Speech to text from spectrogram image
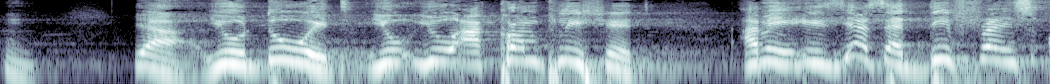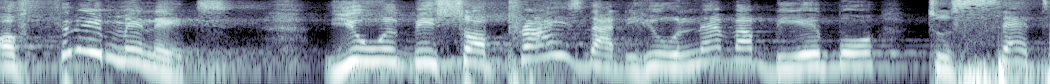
Hmm. Yeah, you do it. You, you accomplish it. I mean, it's just a difference of three minutes. You will be surprised that you will never be able to set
